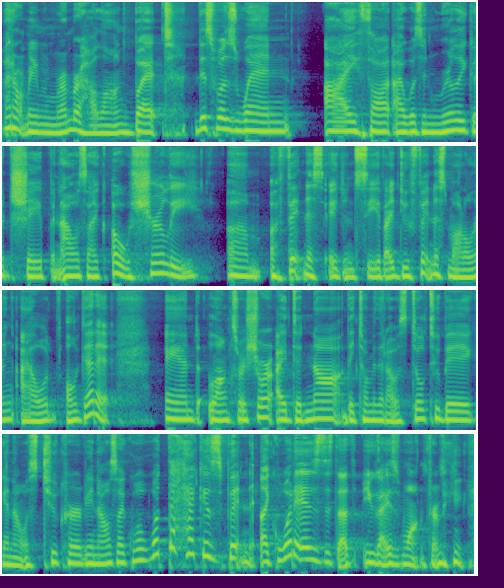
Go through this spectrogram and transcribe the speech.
I don't even remember how long, but this was when I thought I was in really good shape. And I was like, oh, surely um, a fitness agency. If I do fitness modeling, I'll I'll get it. And long story short, I did not. They told me that I was still too big and I was too curvy. And I was like, well, what the heck is fitness? Like, what is that you guys want from me?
